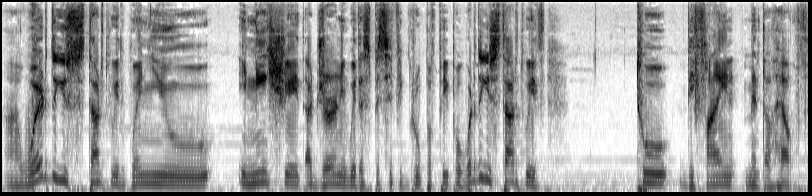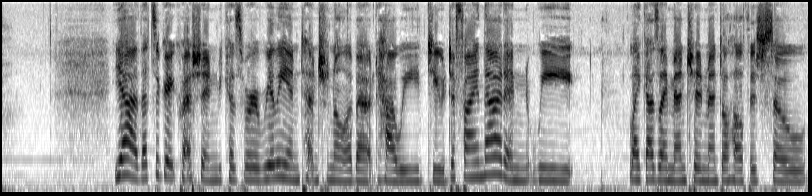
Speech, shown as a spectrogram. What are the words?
Uh, where do you start with when you initiate a journey with a specific group of people? Where do you start with to define mental health? Yeah, that's a great question because we're really intentional about how we do define that. And we, like, as I mentioned, mental health is so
